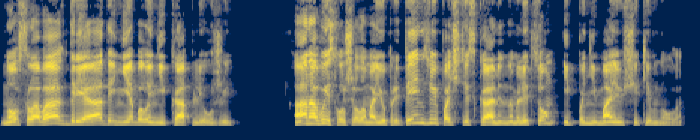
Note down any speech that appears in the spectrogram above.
но в словах Дриады не было ни капли лжи. Она выслушала мою претензию почти с каменным лицом и понимающе кивнула.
